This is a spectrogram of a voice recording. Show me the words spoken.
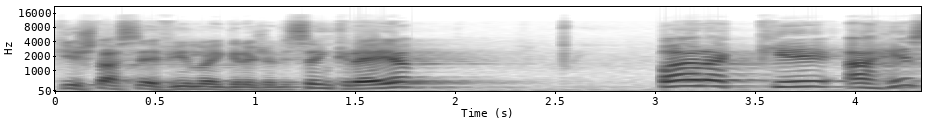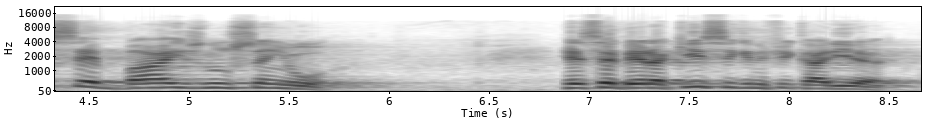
que está servindo a igreja de Sencreia, para que a recebais no Senhor. Receber aqui significaria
